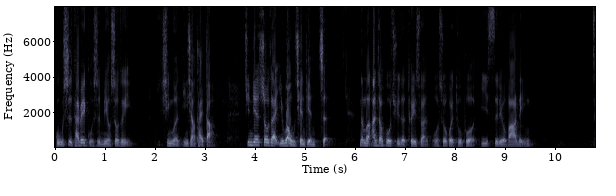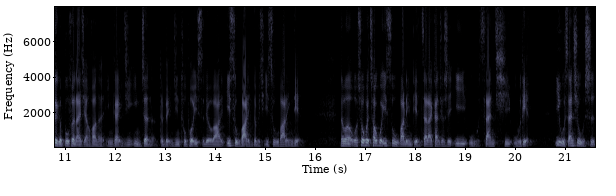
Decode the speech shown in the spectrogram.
股市，台北股市没有受这个新闻影响太大，今天收在一万五千点整。那么按照过去的推算，我说会突破一四六八零这个部分来讲的话呢，应该已经印证了，对不对？已经突破一四六八一四五八零，对不起，一四五八零点。那么我说会超过一四五八零点，再来看就是一五三七五点。一五三七五是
